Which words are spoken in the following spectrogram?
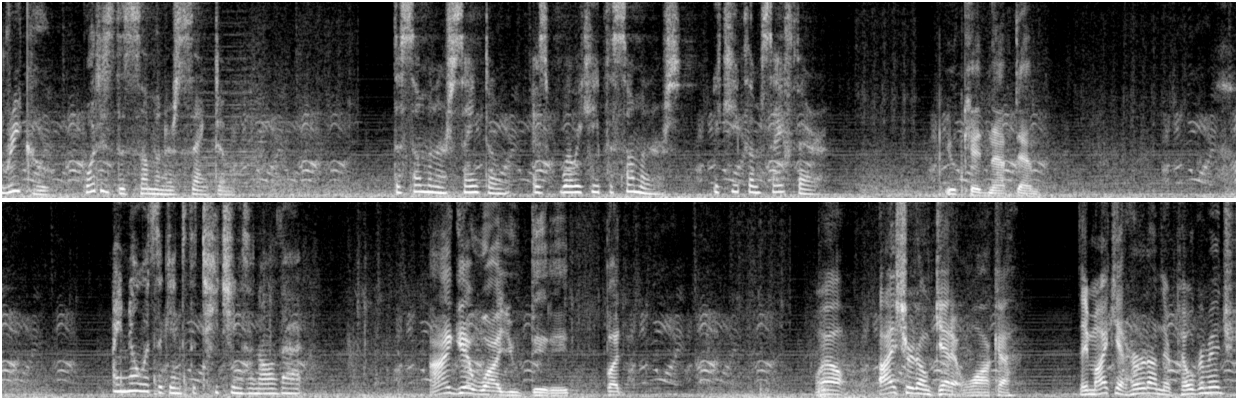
Rikku, what is the Summoner's Sanctum? The Summoner's Sanctum is where we keep the Summoners. We keep them safe there. You kidnapped them. I know it's against the teachings and all that. I get why you did it, but Well, I sure don't get it, Wakka. They might get hurt on their pilgrimage?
